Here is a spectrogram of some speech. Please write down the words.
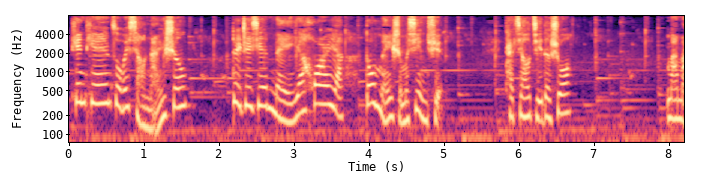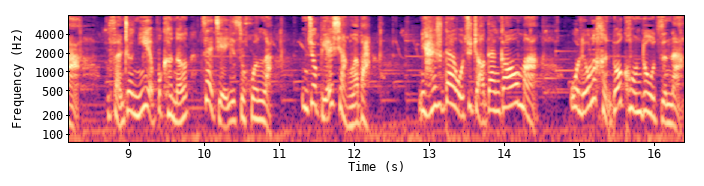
天天作为小男生，对这些美呀花呀都没什么兴趣。他焦急地说：“妈妈，反正你也不可能再结一次婚了，你就别想了吧。你还是带我去找蛋糕嘛，我留了很多空肚子呢。”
